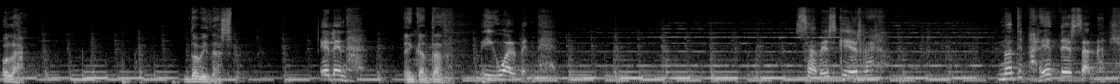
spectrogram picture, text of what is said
Hola. Dovidas. Elena, Encantado. igualmente. ¿Sabes qué es raro? No te pareces a nadie.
